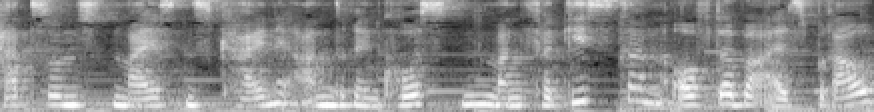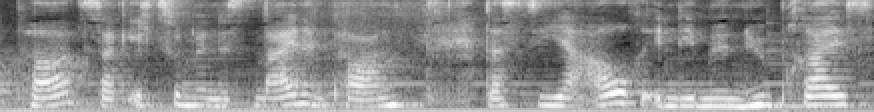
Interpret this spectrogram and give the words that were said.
hat sonst meistens keine anderen Kosten. Man vergisst dann oft aber als Brautpaar, sage ich zumindest meinen Paaren, dass sie ja auch in den Menüpreis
